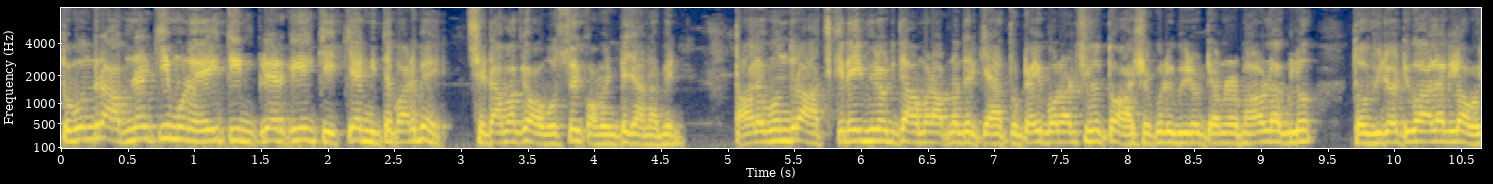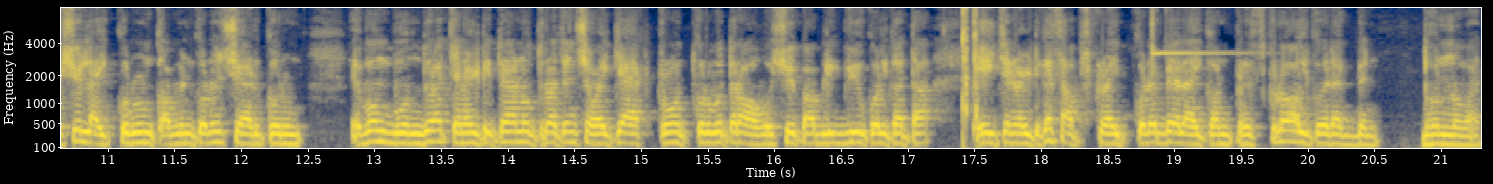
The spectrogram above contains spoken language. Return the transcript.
তো বন্ধুরা, আপনার কি মনে হয়, এই তিন প্লেয়ারকে কি কে কে আর নিতে পারবে? সেটা আমাকে অবশ্যই কমেন্টে জানাবেন। তাহলে বন্ধুরা, আজকের এই ভিডিওটিতে আমার আপনাদেরকে এতটাই বলার ছিল, তো আশা করি ভিডিওটি আপনার ভালো লাগল। তো ভিডিওটি ভালো লাগলে অবশ্যই লাইক করুন কমেন্ট করুন শেয়ার করুন। এবং বন্ধুরা, চ্যানেলটিতে নতুন আছেন, সবাইকে এক অনুরোধ করব, তারা অবশ্যই পাবলিক ভিউ কলকাতা এই চ্যানেলটিকে সাবস্ক্রাইব করে বেল আইকন প্রেস করে অল করে রাখবেন। ধন্যবাদ।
